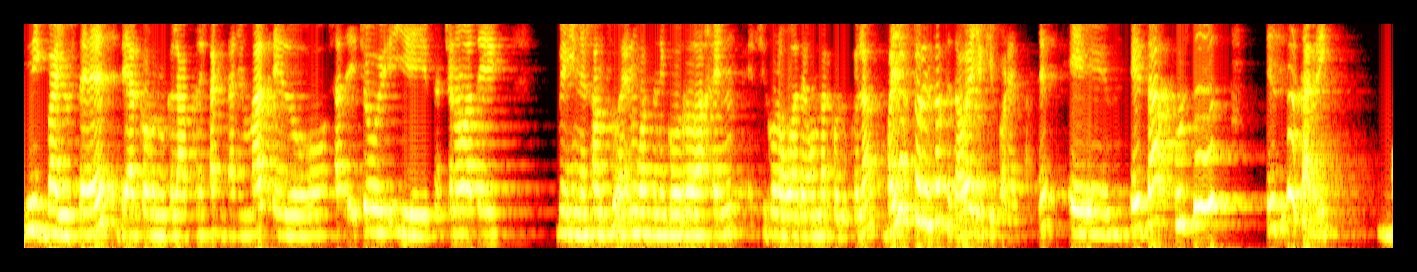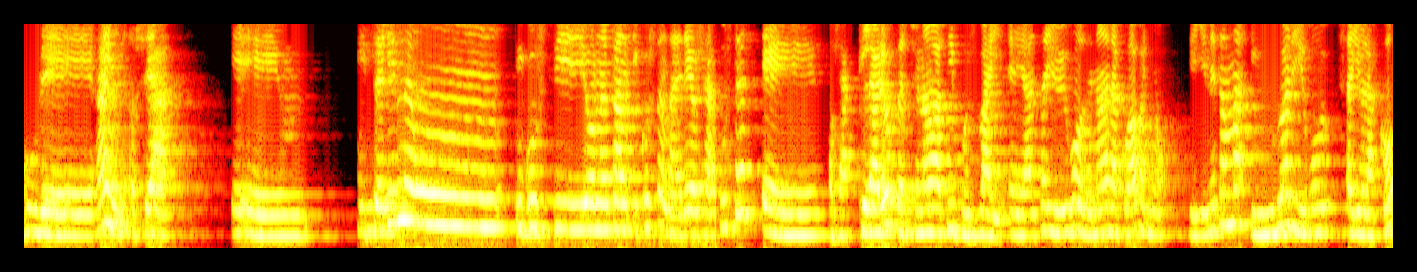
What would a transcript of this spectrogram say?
nik bai uste dut, beharko genukela prestaketaren bat, edo, oza, de hecho, i, pertsona batek begin esan zuen, guazeniko rodajen, psikologo bat egon beharko lukela, bai aktorentzat eta bai ekiporentzat, eh? E, eta uste dut, ez bakarrik gure gain, osea, e, hitz egin dugun guzti honetan ikusten da ere, osea, uste, e, osea, klaro, pertsona bati, pues bai, e, altzaio igo dena delakoa, baina gehienetan da inguruari igo zaiolako,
